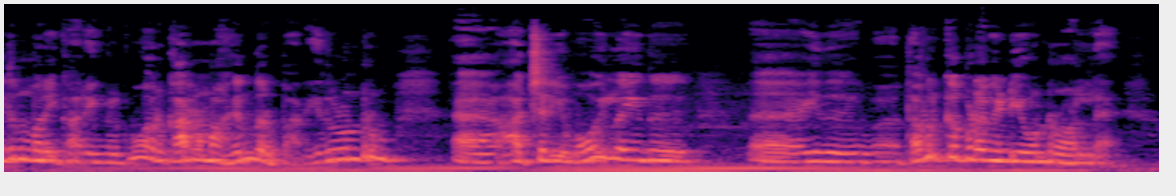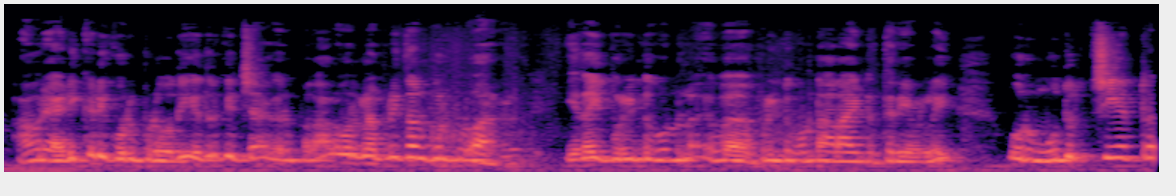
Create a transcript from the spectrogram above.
எதிர்மறை காரியங்களுக்கும் அவர் காரணமாக இருந்திருப்பார். இதில் ஒன்றும் ஆச்சரியமோ இல்லை இது இது தவிர்க்கப்பட வேண்டிய ஒன்றும் அல்ல. அவரை அடிக்கடி குறிப்பிடுவது எதிர்க்கட்சியாக இருப்பதால் அவர்கள் அப்படித்தான் குறிப்பிடுவார்கள். இதை புரிந்து கொள்ள புரிந்து கொண்டாரா என்று தெரியவில்லை. ஒரு முதிர்ச்சியற்ற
